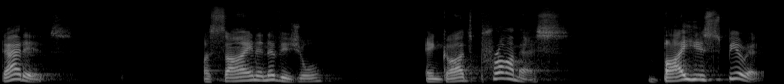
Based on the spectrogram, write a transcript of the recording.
that is a sign and a visual, and God's promise by His Spirit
